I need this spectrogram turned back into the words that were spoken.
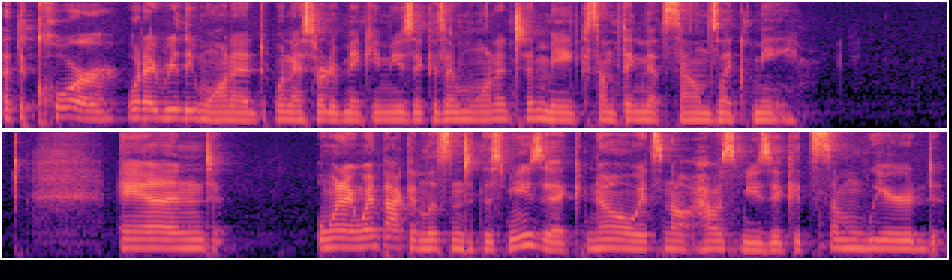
at the core, what I really wanted when I started making music is I wanted to make something that sounds like me. And when I went back and listened to this music, no, it's not house music. It's some weird,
